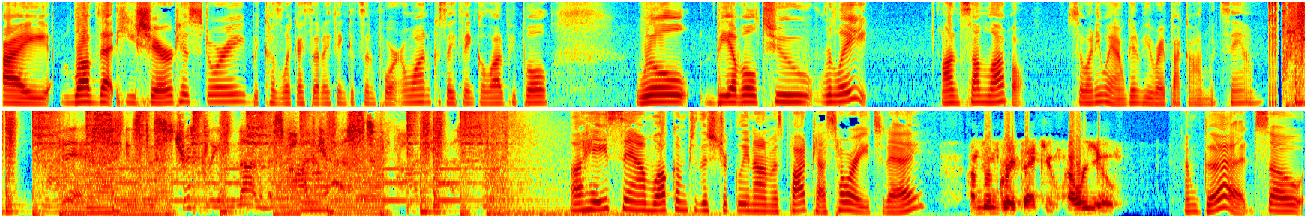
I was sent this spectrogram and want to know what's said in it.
I love that he shared his story because, like I said, I think it's an important one because I think a lot of people will be able to relate on some level. So, anyway, I'm going to be right back on with Sam. This is the Strictly Anonymous podcast. Uh, hey, Sam, welcome to the Strictly Anonymous podcast. How are you today? I'm doing great, thank you. How are you? I'm good. So,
